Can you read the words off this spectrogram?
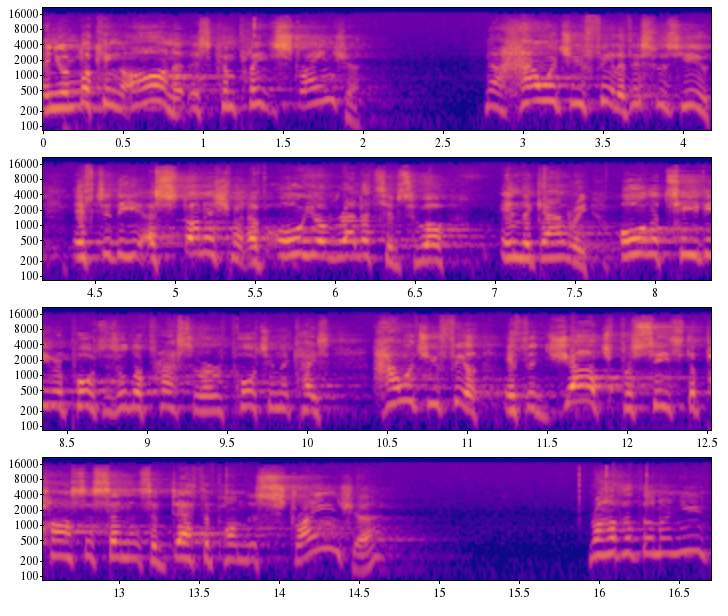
and you're looking on at this complete stranger. Now, how would you feel if this was you? If, to the astonishment of all your relatives who are in the gallery, all the TV reporters, all the press who are reporting the case, how would you feel if the judge proceeds to pass the sentence of death upon the stranger rather than on you?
